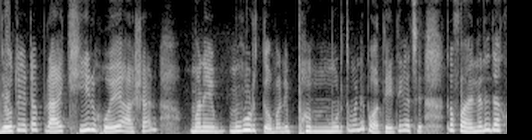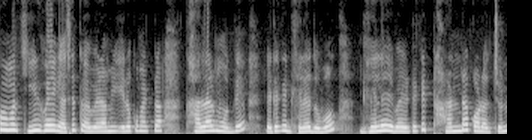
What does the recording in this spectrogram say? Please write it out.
যেহেতু এটা প্রায় ক্ষীর হয়ে আসার মানে মুহূর্ত মানে মুহূর্ত মানে পথে, ঠিক আছে? তো ফাইনালি দেখো আমার ক্ষীর হয়ে গেছে, তো এবার আমি এরকম একটা থালার মধ্যে এটাকে ঢেলে দেবো। ঢেলে এবার এটাকে ঠান্ডা করার জন্য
